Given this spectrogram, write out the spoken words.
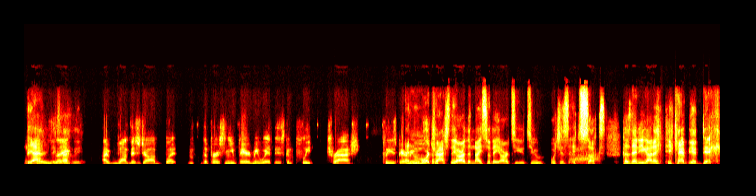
yeah, exactly. Like, I want this job, but the person you paired me with is complete trash please pair and me. the more trash they are, the nicer they are to you too, which is it sucks because then you gotta you can't be a dick.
